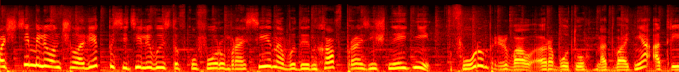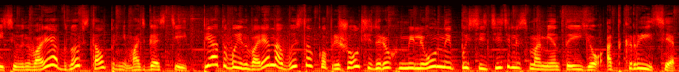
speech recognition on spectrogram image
Почти миллион человек посетили выставку «Форум России» на ВДНХ в праздничные дни. Форум прервал работу на два дня, а 3 января вновь стал принимать гостей. 5 января на выставку пришел 4-миллионный посетитель с момента ее открытия.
